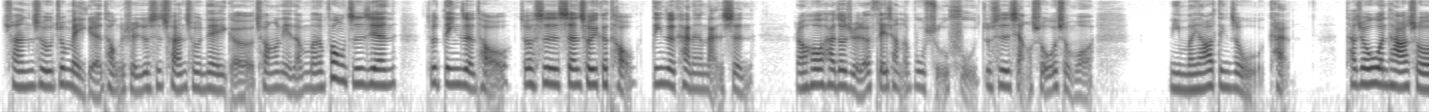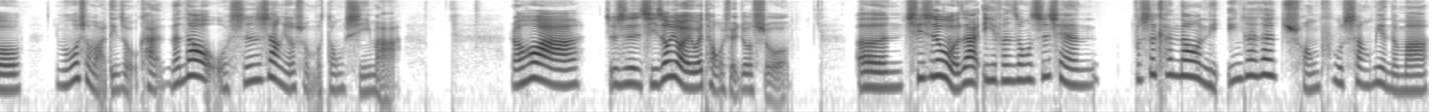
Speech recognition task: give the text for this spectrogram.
穿出，就每个人同学就是穿出那个窗帘的门缝之间，就盯着头，就是伸出一个头盯着看那个男生，然后他就觉得非常的不舒服，就是想说为什么你们要盯着我看？他就问他说：“你们为什么要盯着我看？难道我身上有什么东西吗？”然后啊，就是其中有一位同学就说。嗯，其实我在一分钟之前不是看到你应该在床铺上面的吗？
